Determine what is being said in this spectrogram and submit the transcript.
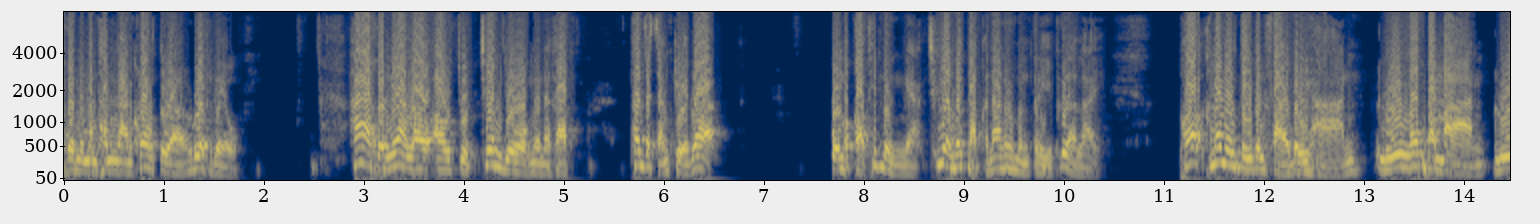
คนเนี่ยมันทำงานคล่องตัวรวดเร็วห้าคนเนี่ยเราเอาจุดเชื่อมโยงเนี่ยนะครับ ท่านจะสังเกตว่าองค์ประกอบที่หนึ่งเนี่ยเชื่อมไว้กับคณะรัฐมนตรีเพื่ออะไร เพราะคณะรัฐมนตรีเป็นฝ่ายบริหาร รู้งบประมาณ รู้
